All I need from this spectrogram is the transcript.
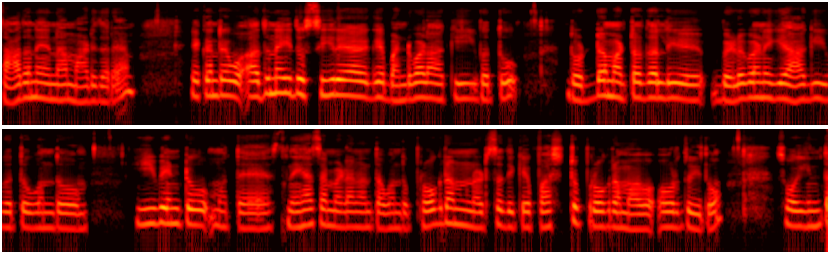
ಸಾಧನೆಯನ್ನು ಮಾಡಿದ್ದಾರೆ. ಯಾಕಂದರೆ ಹದಿನೈದು ಸೀರೆಗೆ ಬಂಡವಾಳ ಹಾಕಿ ಇವತ್ತು ದೊಡ್ಡ ಮಟ್ಟದಲ್ಲಿ ಬೆಳವಣಿಗೆ ಆಗಿ ಇವತ್ತು ಒಂದು ಈವೆಂಟು ಮತ್ತು ಸ್ನೇಹ ಸಮ್ಮೇಳನ ಅಂತ ಒಂದು ಪ್ರೋಗ್ರಾಮ್ ನಡೆಸೋದಕ್ಕೆ ಫಸ್ಟ್ ಪ್ರೋಗ್ರಾಮ್ ಅವ್ರದ್ದು ಇದು. ಸೊ ಇಂಥ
